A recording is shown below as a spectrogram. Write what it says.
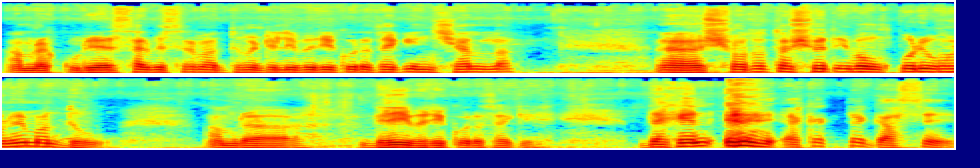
আমরা কুরিয়ার সার্ভিসের মাধ্যমে ডেলিভারি করে থাকি ইনশাল্লাহ সততার সহিত এবং পরিবহনের মাধ্যমেও আমরা ডেলিভারি করে থাকি। দেখেন, এক একটা গাছে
